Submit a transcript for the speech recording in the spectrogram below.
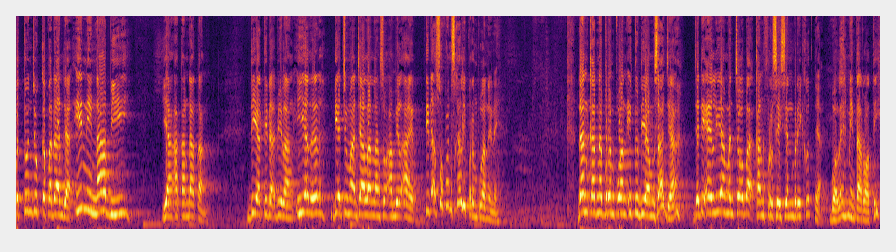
petunjuk kepada Anda. Ini nabi yang akan datang. Dia tidak bilang, iya dia cuma jalan langsung ambil air. Tidak sopan sekali perempuan ini. Dan karena perempuan itu diam saja, jadi Elia mencoba conversation berikutnya. Boleh minta roti?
